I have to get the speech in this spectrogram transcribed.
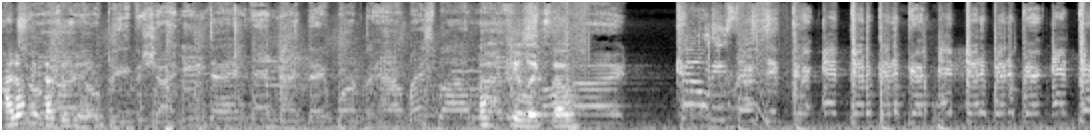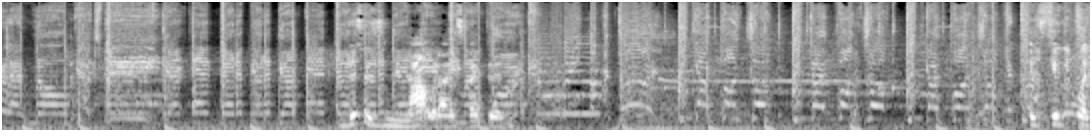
I don't think that's his name. Oh, Felix though. This is not what I expected. It's giving like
